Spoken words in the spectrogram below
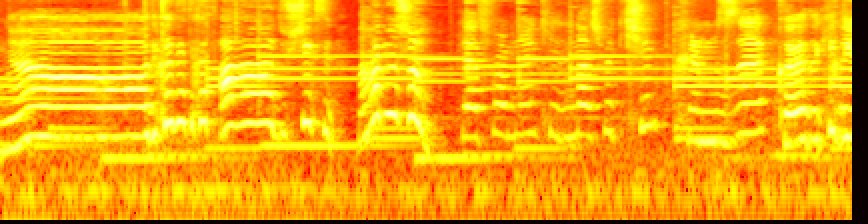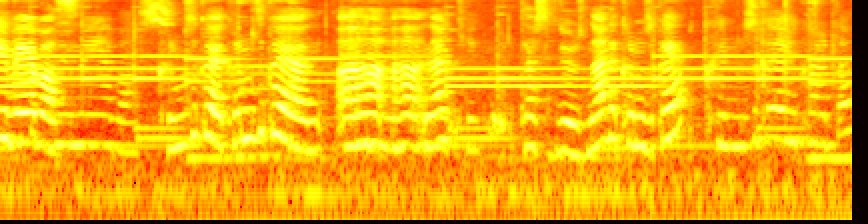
Ne böyle? Ya dikkat et dikkat. Aa düşeceksin. Ne yapıyorsun? Platformların kilidini açmak için kırmızı Kayadaki düğmeye bas. düğmeye bas. Kırmızı kaya, kırmızı kaya. Aha, Hadi, aha, hadi. nerede? Ters gidiyoruz. Nerede kırmızı kaya? Kırmızı kaya yukarıda.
